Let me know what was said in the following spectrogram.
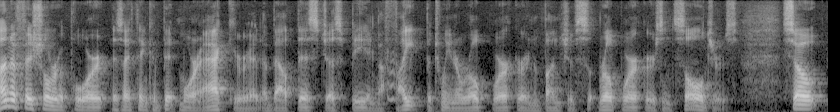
unofficial report is, I think, a bit more accurate about this just being a fight between a rope worker and a bunch of rope workers and soldiers. So,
